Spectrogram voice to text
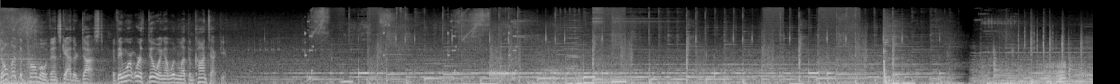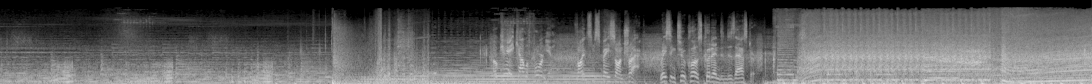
Don't let the promo events gather dust. If they weren't worth doing, I wouldn't let them contact you. California. Find some space on track. Racing too close could end in disaster. The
